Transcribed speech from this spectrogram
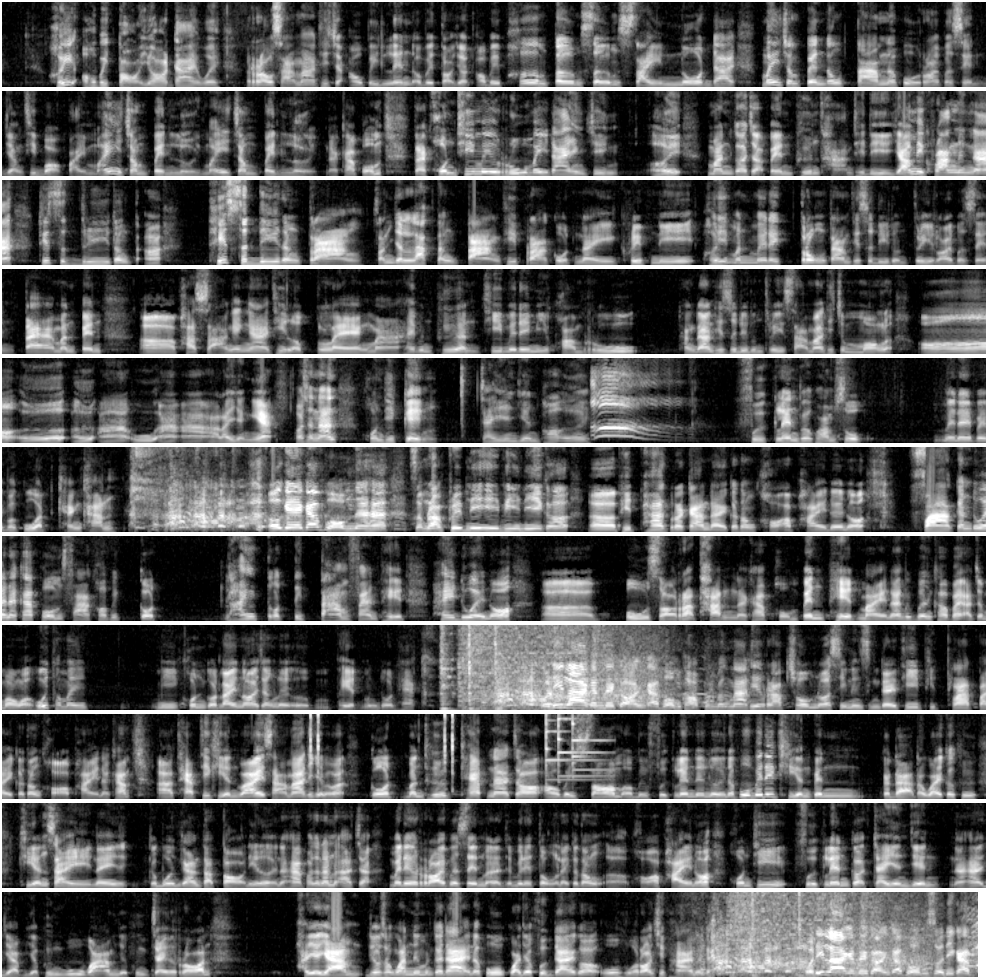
เฮ้ยเอาไปต่อยอดได้เว้ยเราสามารถที่จะเอาไปเล่นเอาไปต่อยอดเอาไปเพิ่มเติมเสริมใส่โน้ตได้ ไม่จำเป็นต้องตามนะปูร้อยเปอร์เซ็นต์อย่างที่บอกไปไม่จำเป็นเลยไม่จำเป็นเลยนะครับผมแต่คนที่ไม่รู้ไม่ได้จริงเอ้ย มันก็จะเป็นพื้นฐานที่ดี ย้ำอีกครั้งหนึ่งนะ ทฤษฎีต่างอ่า ทฤษฎีต่างๆ สัญลักษณ์ต่างๆ ที่ปรากฏในคลิปนี้เฮ้ยมันไม่ได้ตรงตามทฤษฎีดนตรี 100%แต่มันเป็นภาษาง่ายๆ ที่เราแปลงมาให้เพื่อนๆ ที่ไม่ได้มีความรู้ทางด้านทฤษฎีดนตรีสามารถที่จะมองแล้ว อ๋อ เออ เออ อาอูอาอาอะไรอย่างเงี้ย เพราะฉะนั้นคนที่เก่งใจเย็นๆ พ่อเอ้ย ฝึกเล่นเพื่อความสุข ไม่ได้ไปประกวดแข่งขัน โอเคครับผมนะฮะสำหรับคลิปนี้ EP นี้ก็ผิดพลาดประการใดก็ต้องขออภัยด้วยเนาะฝากกันด้วยนะครับผมฝากเข้าไปกดไลค์กดติดตามแฟนเพจให้ด้วยเนาะปูสรทันนะครับ ผมเป็นเพจใหม่นะเพื่อนๆเข้าไปอาจจะมองว่าหุ้ยทำไมมีคนกดไลค์น้อยจังเลยเออเพจมึงโดนแฮ็กวันนี้ลากันไปก่อนครับผมขอบคุณมาก ๆ ที่รับชมเนาะสิ่งหนึ่งสิ่งใดที่ผิดพลาดไปก็ต้องขออภัยนะครับแท็บที่เขียนไว้สามารถที่จะแบบว่ากดบันทึกแคปหน้าจอเอาไปซ้อมเอาไปฝึกเล่นได้เลยนะปูไม่ได้เขียนเป็นกระดาษเอาไว้ก็คือเขียนใส่ในกระบวนการตัดต่อนี่เลยนะฮะเพราะฉะนั้นมันอาจจะไม่ได้ร้อยเปอร์เซ็นต์มันอาจจะไม่ได้ตรงอะไรก็ต้องออขออภัยเนาะคนที่ฝึกเล่นก็ใจเย็นๆนะฮะอย่าอย่าเพิ่งวู่วามอย่าเพิ่งใจร้อน พยายามเดี๋ยวสักวันหนึ่งมันก็ได้นะปูกว่าจะฝึกได้ก็โอ้หัวร้อนชิบหายเหมือนกันวันนี้ลากันไปก่อนครับผม สวัสดีครับ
